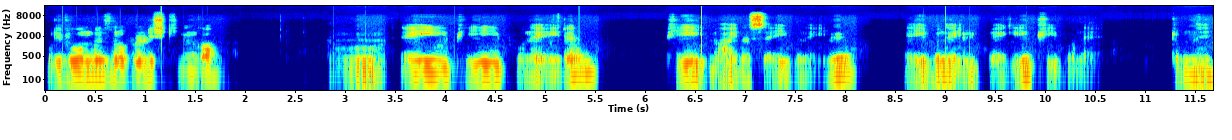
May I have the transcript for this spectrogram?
우리 부분 분수로 분리시키는 거 어, a, b분의 1은 b-a분의 1, a분의 1 빼기 b분의 좁네.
